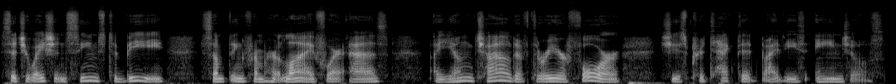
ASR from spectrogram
situation seems to be something from her life where as a young child of three or four she's protected by these angels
